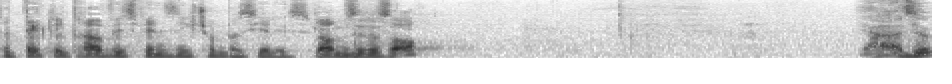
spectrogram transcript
der Deckel drauf ist, wenn es nicht schon passiert ist. Glauben Sie das auch? Ja, also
